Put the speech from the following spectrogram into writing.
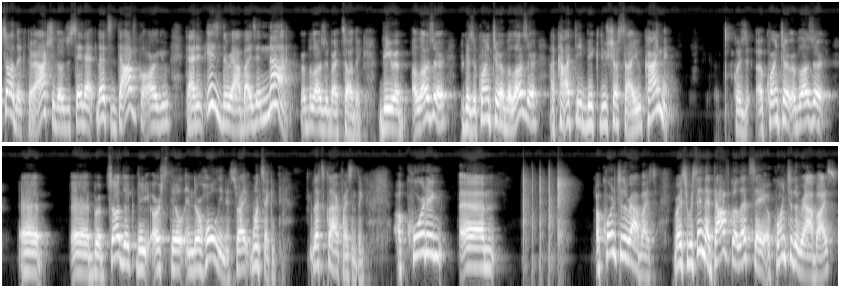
Tzaddik. There are actually those who say that let's davka argue that it is the rabbis and not Rebbe Elazar Tzaddik. The Elazar, because according to Rebbe Elazar, akati b'kedusha sayu kaime. Because according to Rebbe Elazar, uh, uh, Tzaddik, they are still in their holiness. Right? One second. Let's clarify something. According um, according to the rabbis, right? So we're saying that Davka, let's say, according to the rabbis,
